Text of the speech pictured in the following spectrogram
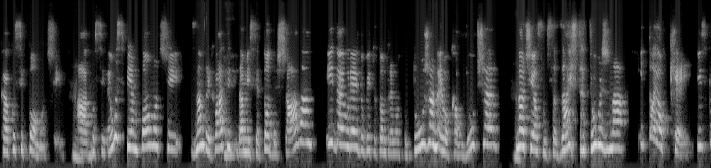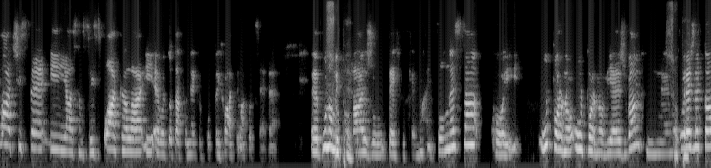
kako si pomoći. Mhm. A ako si ne uspijem pomoći, znam prihvatiti E. da mi se to dešava i da je u redu biti u tom trenutku tužan, evo kao jučer. Znači ja sam sad zaista tužna i to je ok. Isplači se i ja sam se isplakala i evo to tako nekako prihvatila kod sebe. E, puno mi Super. pomažu tehnike mindfulnessa koji uporno, uporno vježbam. Ne mogu Super. reći da je to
